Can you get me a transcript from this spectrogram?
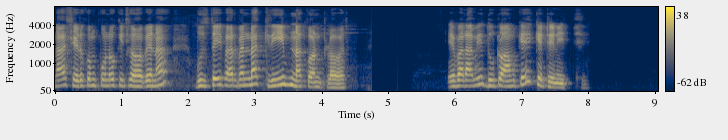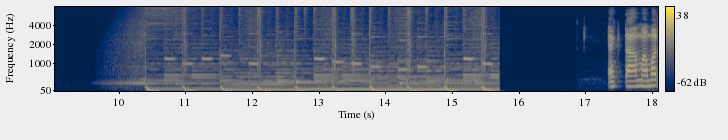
না, সেরকম কোনো কিছু হবে না। বুঝতেই পারবেন না ক্রিম না কর্নফ্লাওয়ার এবার আমি দুটো আমকে কেটে নিচ্ছি। একটা আম আমার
